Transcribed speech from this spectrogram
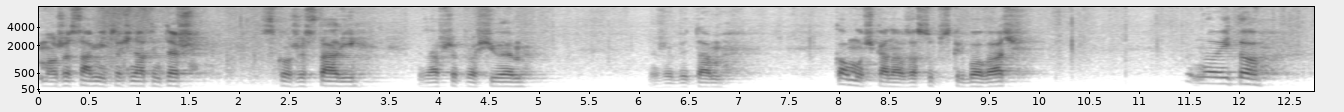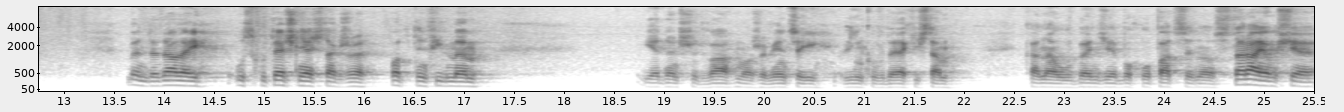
Może sami coś na tym też skorzystali. Zawsze prosiłem, żeby tam komuś kanał zasubskrybować. No i to będę dalej uskuteczniać, także pod tym filmem jeden czy dwa, może więcej linków do jakichś tam kanałów będzie, bo chłopacy no, starają się,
